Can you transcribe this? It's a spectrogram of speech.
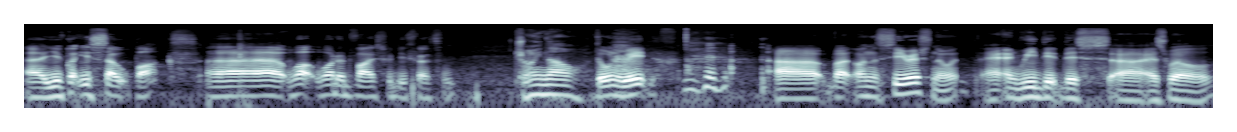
Uh, you've got your soapbox. Uh, what, what advice would you throw to them? Join now, don't wait. Uh, but on a serious note, and we did this uh, as well,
